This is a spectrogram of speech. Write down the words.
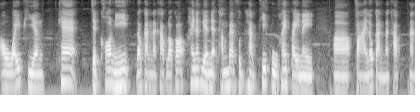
เอาไว้เพียงแค่ 7 ข้อนี้แล้วกันนะครับ แล้วก็ให้นักเรียนเนี่ยทำแบบฝึกหัดที่ครูให้ไปในไฟล์แล้วกันนะครับอะ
